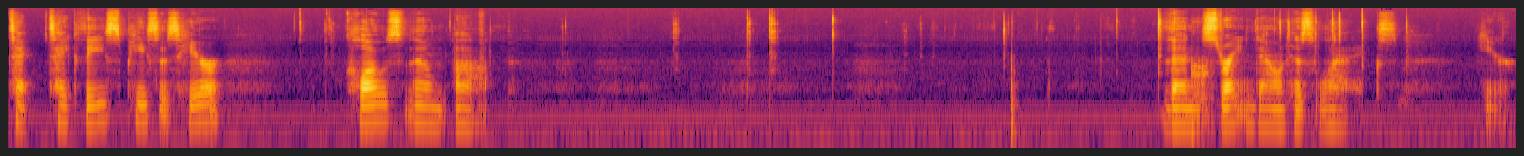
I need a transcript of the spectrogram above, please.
Take, take these pieces here, close them up, Then straighten down his legs here.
